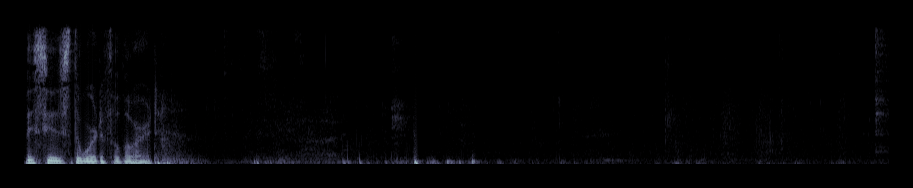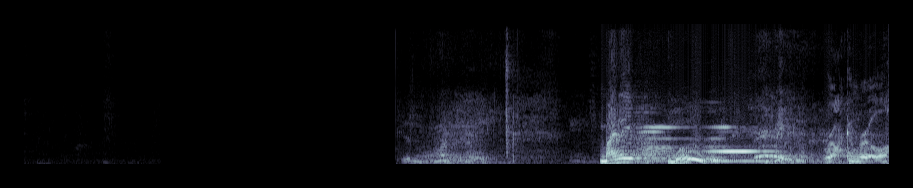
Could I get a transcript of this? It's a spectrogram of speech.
This is the word of the Lord. Good morning. My name, whoa, rock and roll.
